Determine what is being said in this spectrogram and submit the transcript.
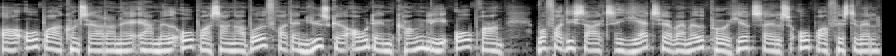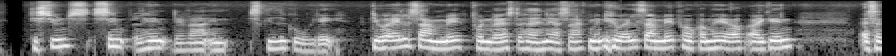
Og operakoncerterne er med operasanger både fra den jyske og den kongelige opera. Hvorfor har de sagt ja til at være med på Hirtshals Operafestival? De synes simpelthen, det var en skidegod idé. De var alle sammen med på den værste, havde han her sagt, men de var alle sammen med på at komme herop, og igen, Altså,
